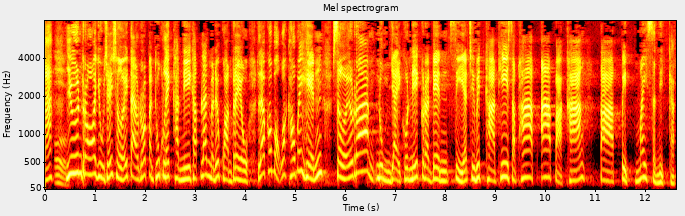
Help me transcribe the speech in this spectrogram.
นะ โอ้ ยืนรออยู่เฉยๆ แต่รถบรรทุกเล็กคันนี้ครับแล่นมาด้วยความเร็ว แล้วเขาบอกว่าเขาไม่เห็นเสยร่างหนุ่มใหญ่คนนี้กระเด็นเสียชีวิตคาที่สภาพอ้าปากค้าง ตาปิดไม่สนิทครับ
